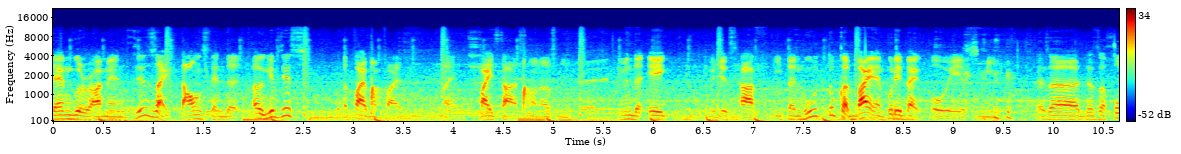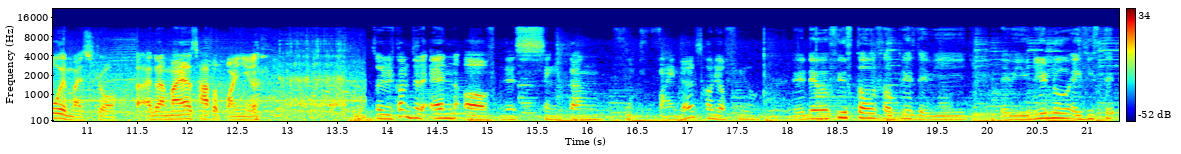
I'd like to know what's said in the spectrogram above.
damn good ramen. This is like town standard. I'll give this a 5.5, like 5 stars honestly. Even the egg, which is half eaten. Who took a bite and put it back? Oh, it's me. There's a there's a hole in my straw. I got a minus half a point here. So we've come to the end of this Sengkang Food Finders. How do you feel? There, there were a few stalls or places that we that we didn't know existed.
